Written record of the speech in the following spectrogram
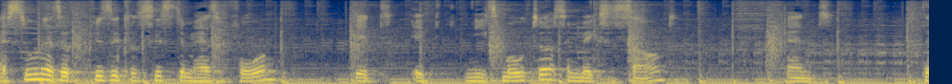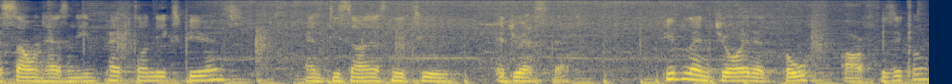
As soon as a physical system has a form, it, it needs motors and makes a sound, and the sound has an impact on the experience, and designers need to address that. People enjoy that both are physical,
